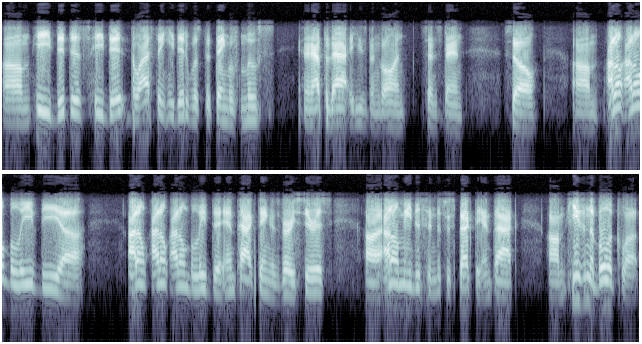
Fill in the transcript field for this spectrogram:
Um, he did this. He did the last thing he did was the thing with Moose, and then after that, he's been gone since then. So um, I don't. I don't believe the. Uh, I don't. I don't. I don't believe the Impact thing is very serious. Uh, I don't mean this in disrespect to Impact. Um, he's in the Bullet Club,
